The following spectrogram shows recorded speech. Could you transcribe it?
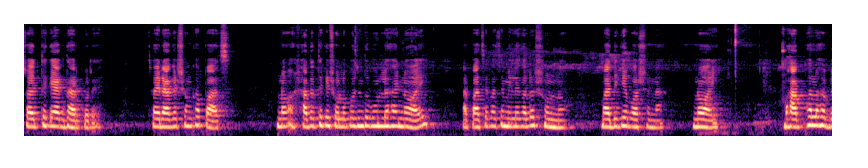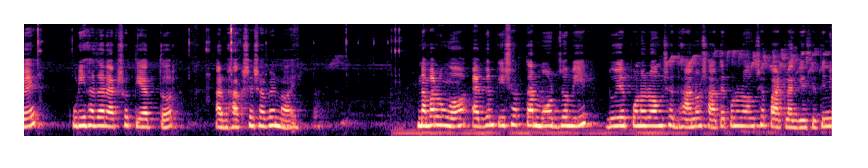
ছয় থেকে এক ধার করে। ছয়ের আগের সংখ্যা পাঁচ। ন সাতের থেকে ষোলো পর্যন্ত গুনলে হয় নয়, আর পাঁচে পাঁচে মিলে গেল শূন্য। বাদিকে বসে না, নয়। ভাগফল হবে কুড়ি হাজার একশো তিয়াত্তর, আর ভাগ শেষ হবে নয়। নাম্বার উঙ একজন কৃষক তার মোট জমির দুইয়ের পনেরো অংশে ধান ও সাতের পনেরো অংশে পাট লাগিয়েছে। তিনি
